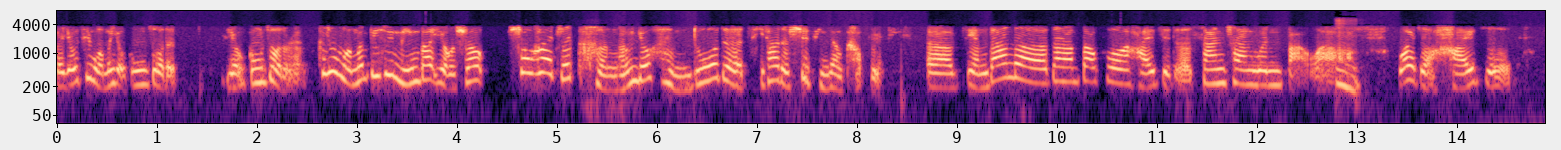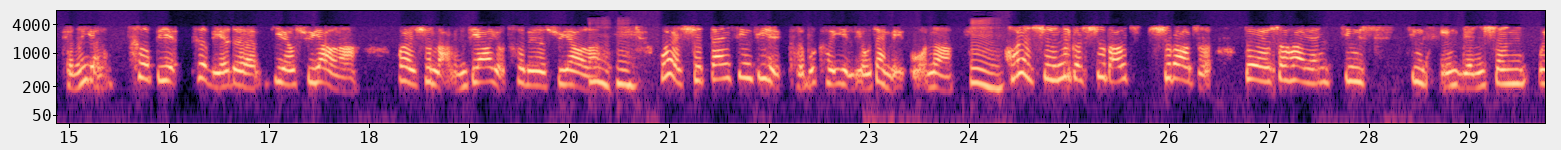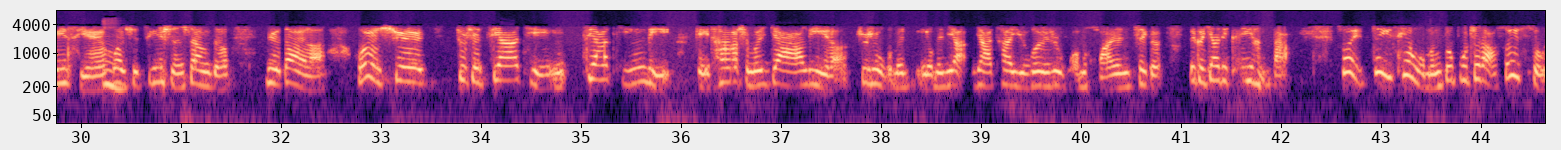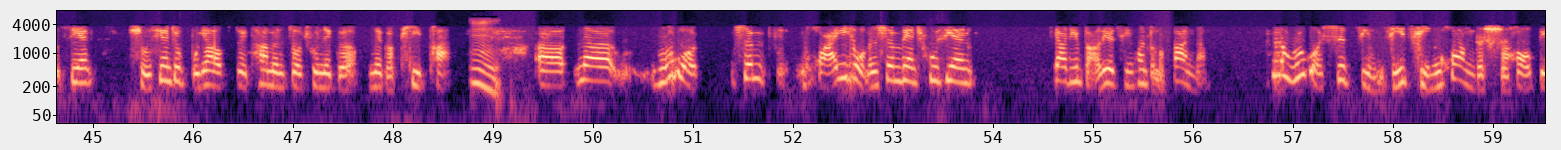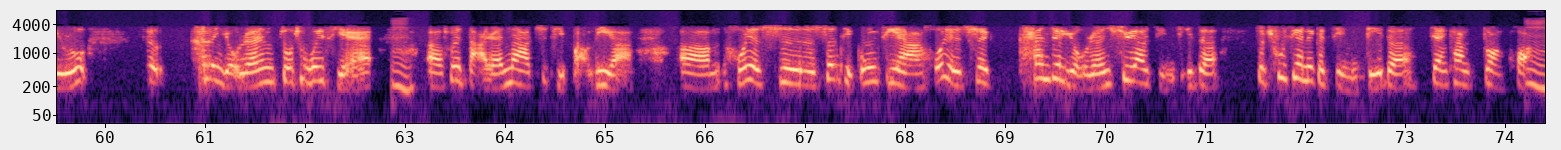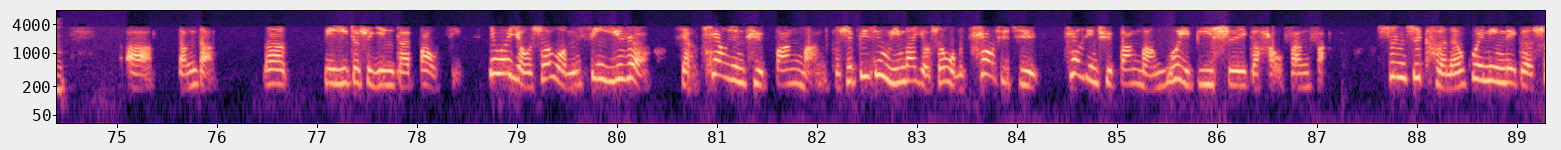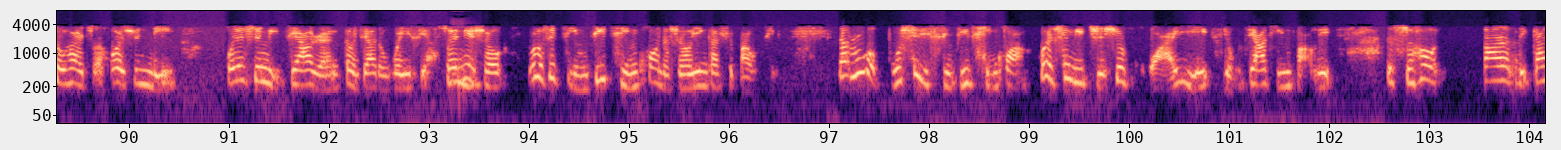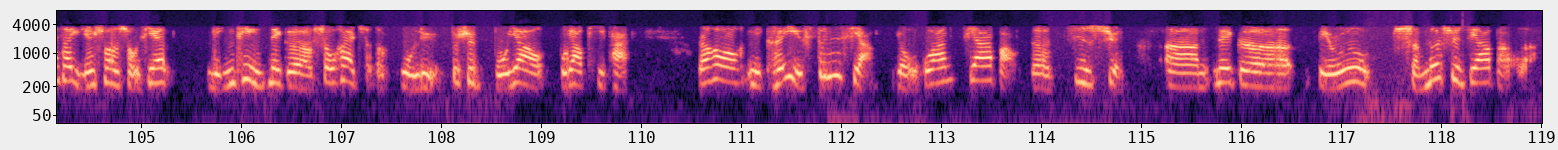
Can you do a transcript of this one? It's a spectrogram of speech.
呃，尤其我们有工作的有工作的人，可是我们必须明白，有时候受害者可能有很多的其他的事情要考虑。呃，简单的当然包括孩子的三餐温饱啊，嗯、或者孩子。可能有特别特别的医疗需要了，或者是老人家有特别的需要了，嗯嗯，或者是担心自己可不可以留在美国呢？嗯，或者是那个施暴施暴者对受害人进进行人身威胁，或者是精神上的虐待了，或者是就是家庭家庭里给他什么压力了，就是我们我们亚亚太裔或者是我们华人这个这个压力可以很大。所以这一切我们都不知道，所以首先，首先就不要对他们做出那个那个批判。嗯，呃，那如果身怀疑我们身边出现家庭暴力的情况怎么办呢？那如果是紧急情况的时候，比如就看见有人做出威胁，嗯，呃，会打人啊，肢体暴力啊，呃，或者是身体攻击啊，或者是看见有人需要紧急的。就出现那个紧急的健康状况，嗯，啊、呃，等等。那第一就是应该报警，因为有时候我们心一热想跳进去帮忙，可是必须明白，有时候我们跳进去跳进去帮忙未必是一个好方法，甚至可能会令那个受害者或者是你或者是你家人更加的危险。所以那时候，如果是紧急情况的时候，应该是报警。那如果不是紧急情况，或者是你只是怀疑有家庭暴力的时候，当然你刚才已经说了，首先聆听那个受害者的顾虑，就是不要不要批判，然后你可以分享有关家暴的资讯，呃，那个比如什么是家暴了，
